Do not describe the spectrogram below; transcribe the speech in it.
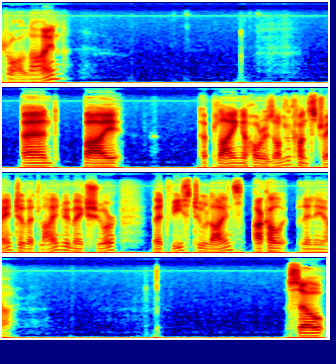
draw a line. And by applying a horizontal constraint to that line we make sure that these two lines are collinear. So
